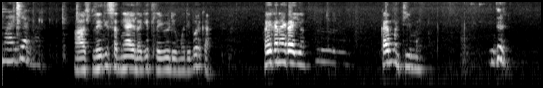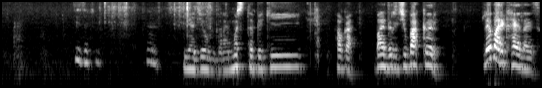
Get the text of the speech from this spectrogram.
नाही गेला आज लय दिसत नाही आईला घेतलंय व्हिडिओमध्ये बरं का. होय का नाही काय हम्म. काय म्हणती मग? धर. तिचं ठेव. हं. या जेवण कराय मस्तपैकी हो का बाजरीची भाकर. लय भारी खायला यायचं.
